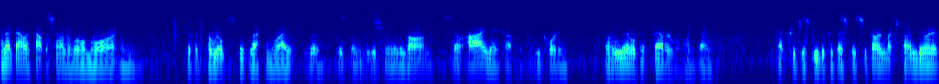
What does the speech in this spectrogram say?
and I balance out the sound a little more and give it a real distinct left and right, based on the positioning of the gongs. So I make up the recording a little bit better when I'm done. That could just be because I spent so darn much time doing it.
